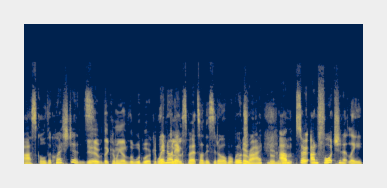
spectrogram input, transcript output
ask all the questions. Yeah, they're coming out of the woodwork a We're not experts on this at all, but we'll No, try. no, no. Um, so, unfortunately,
